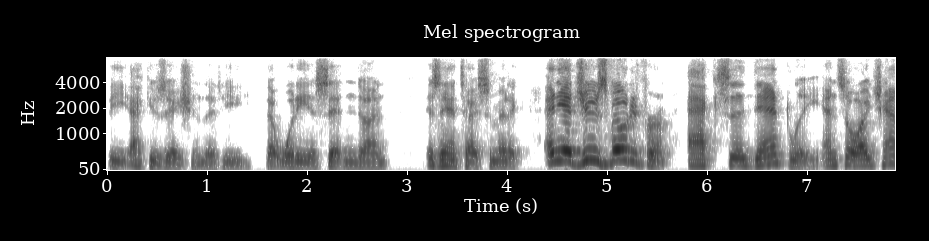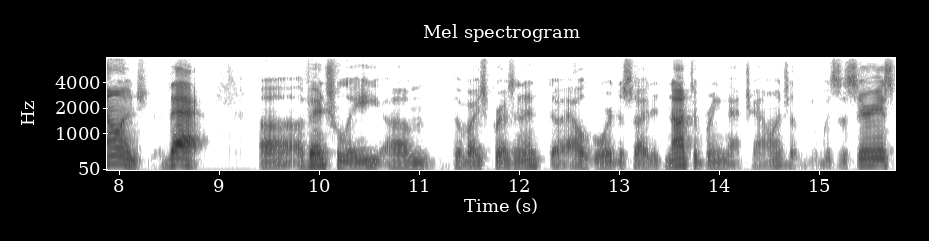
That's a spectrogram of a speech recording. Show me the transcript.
the accusation that he that what he has said and done is anti-Semitic, and yet Jews voted for him accidentally, and so I challenged that. Uh, eventually, um, the vice president uh, Al Gore decided not to bring that challenge. I think it was a serious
